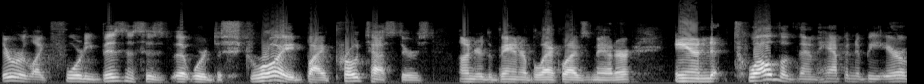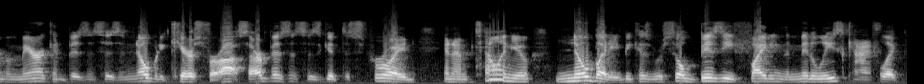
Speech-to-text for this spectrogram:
there were like 40 businesses that were destroyed by protesters under the banner Black Lives Matter. And 12 of them happen to be Arab American businesses, and nobody cares for us. Our businesses get destroyed, and I'm telling you, nobody, because we're so busy fighting the Middle East conflict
